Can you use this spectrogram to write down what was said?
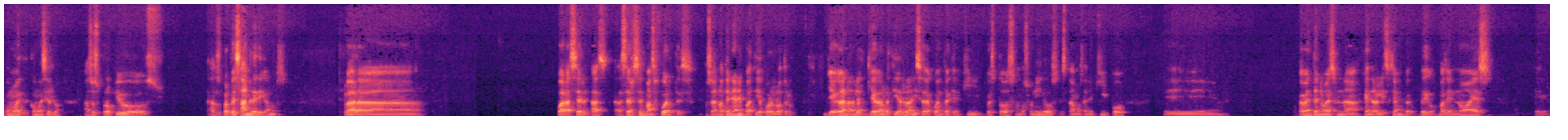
¿cómo, ¿cómo decirlo? A sus propios, a su propia sangre, digamos, para, para hacer, hacerse más fuertes. O sea, no tenían empatía por el otro. Llegan a la, llega a la Tierra y se da cuenta que aquí, pues todos somos unidos, estamos en equipo. Eh, obviamente no es una generalización, pero digo, más bien no es eh,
